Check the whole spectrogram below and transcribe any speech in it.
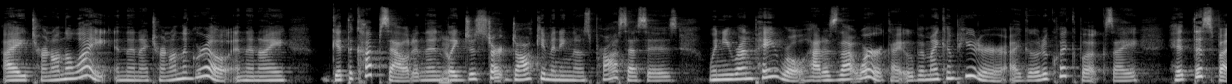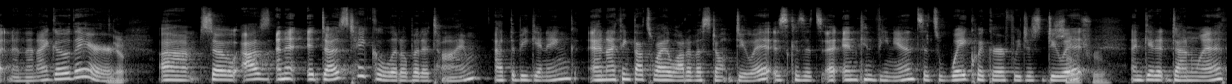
I turn on the light and then I turn on the grill and then I get the cups out and then like just start documenting those processes. When you run payroll, how does that work? I open my computer, I go to QuickBooks, I hit this button and then I go there. Yep. Um, so as and it, it does take a little bit of time at the beginning, and I think that's why a lot of us don't do it is because it's an inconvenience. It's way quicker if we just do So it true. and get it done with,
